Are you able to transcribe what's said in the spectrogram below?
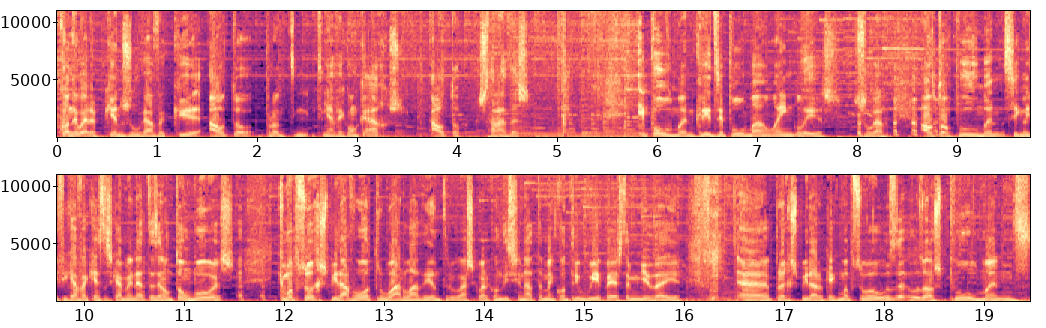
Quando eu era pequeno, julgava que auto, pronto, tinha, tinha a ver com carros. Auto, estradas. E Pullman, queria dizer pulmão em inglês. Autopullman significava que estas caminhonetas eram tão boas que uma pessoa respirava outro ar lá dentro. Acho que o ar-condicionado também contribuía para esta minha ideia. Uh, para respirar, o que é que uma pessoa usa? Usa os Pullmans.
